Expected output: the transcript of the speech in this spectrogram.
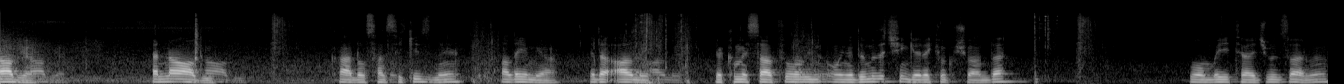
Ne yapıyorsun? Sen ne yapıyorsun? Kar 98 mi? Alayım ya. Ya da almayayım. Yakın mesafe oyun oynadığımız için gerek yok şu anda. Bombaya ihtiyacımız var mı?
